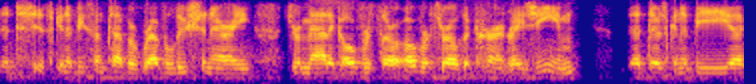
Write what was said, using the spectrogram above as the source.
that it's going to be some type of revolutionary, dramatic overthrow overthrow of the current regime. That there's going to be uh,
